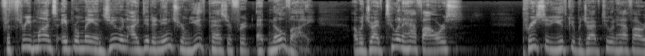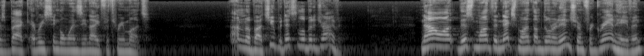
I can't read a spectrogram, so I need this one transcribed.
for three months, April, May, and June, I did an interim youth pastor for, at Novi. I would drive two and a half hours, preach to the youth group, and drive two and a half hours back every single Wednesday night for three months. I don't know about you, but that's a little bit of driving. Now, uh, this month and next month, I'm doing an interim for Grand Haven,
